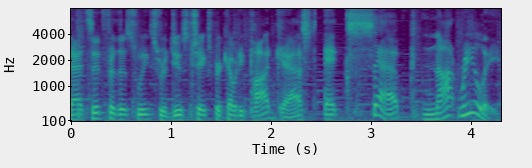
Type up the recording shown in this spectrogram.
That's it for this week's Reduced Shakespeare Company podcast, except not really.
